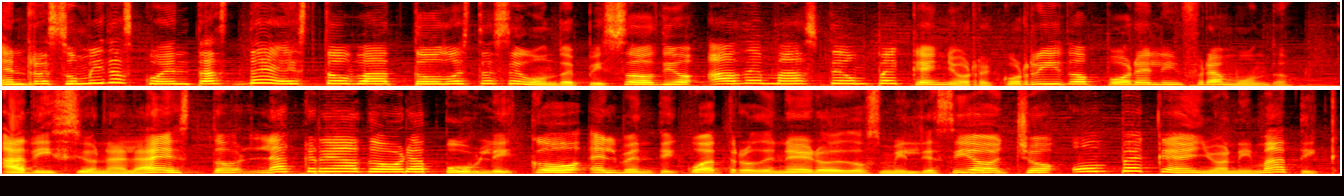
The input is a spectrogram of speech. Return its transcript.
En resumidas cuentas, de esto va todo este segundo episodio, además de un pequeño recorrido por el inframundo. Adicional a esto, la creadora publicó el 24 de enero de 2018 un pequeño animatic,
